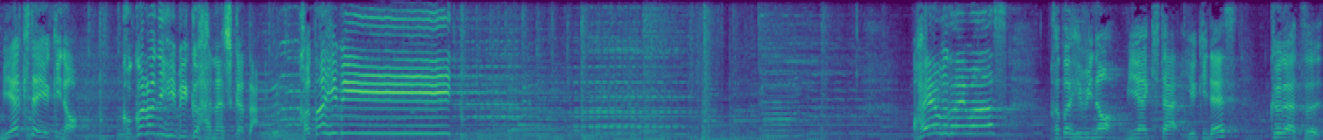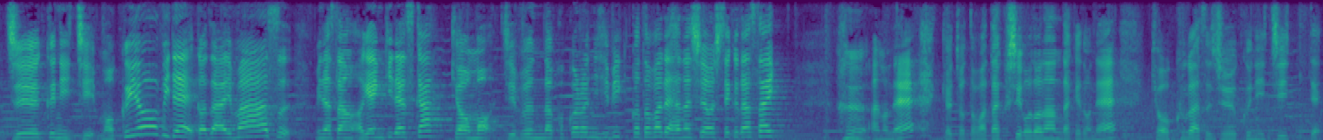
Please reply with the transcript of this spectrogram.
宮北由紀の心に響く話し方ことひびおはようございます。ことひびの宮北由紀です。9月19日木曜日でございます。皆さんお元気ですか？今日も自分の心に響く言葉で話をしてください。あのね今日ちょっと私事なんだけどね。今日9月19日って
